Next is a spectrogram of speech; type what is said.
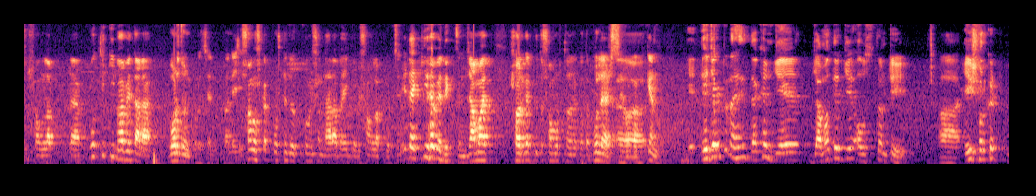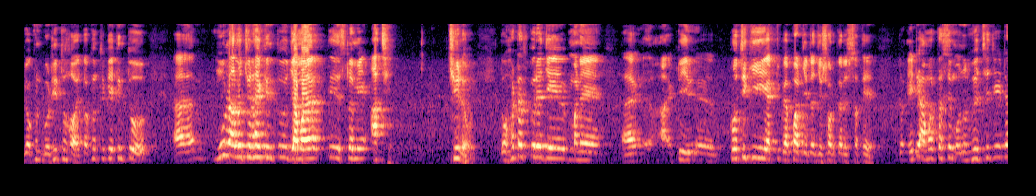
সেই সংলাপটা প্রতীকীভাবে তারা বর্জন করেছেন। মানে সংস্কার প্রশ্নে যে ঐক্য কমিশন ধারাবাহিকভাবে সংলাপ করছেন এটা কীভাবে দেখছেন? জামায়াত সরকার কিন্তু সমর্থনের কথা বলে আসছে কেন? এই জায়গাটা নাহিদ দেখেন যে জামাতের যে অবস্থানটি এই সরকার যখন গঠিত হয় তখন থেকে কিন্তু মূল আলোচনায় কিন্তু জামায়াতে ইসলামী আছে ছিল। তো হঠাৎ করে যে মানে একটি প্রতীকী একটি ব্যাপার যেটা যে সরকারের সাথে তো এটা আমার কাছে মনে হয়েছে যে এটা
